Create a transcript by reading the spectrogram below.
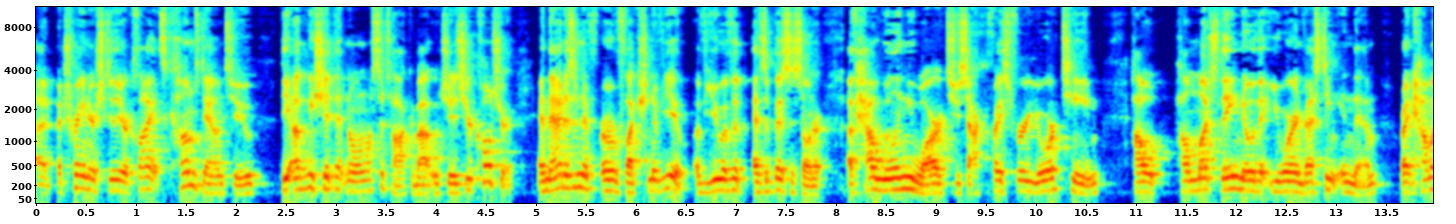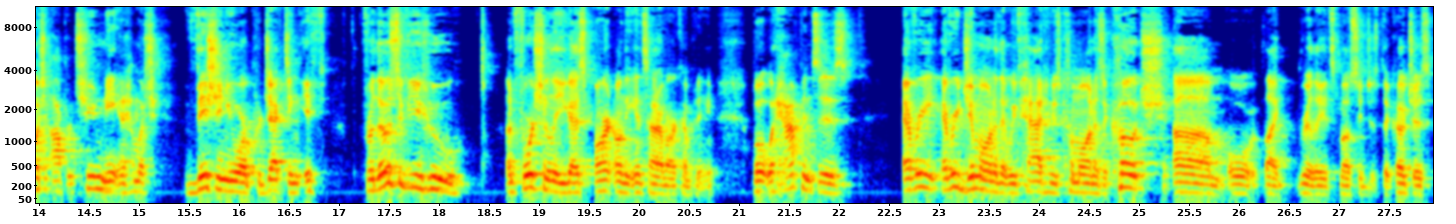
a, a trainer steal your clients comes down to the ugly shit that no one wants to talk about, which is your culture. And that is a reflection of you, of you as a business owner, of how willing you are to sacrifice for your team, how, how much they know that you are investing in them, right? How much opportunity and how much vision you are projecting. If for those of you who Unfortunately, you guys aren't on the inside of our company. But what happens is every every gym owner that we've had who's come on as a coach, um, or like really, it's mostly just the coaches,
